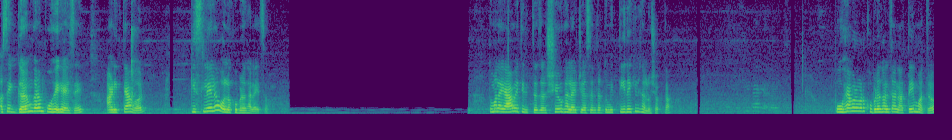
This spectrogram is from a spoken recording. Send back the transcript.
असे गरम गरम पोहे घ्यायचे आणि त्यावर किसलेलं ओलं खोबरं घालायचं? तुम्हाला या व्यतिरिक्त जर शेव घालायची असेल तर तुम्ही ती देखील घालू शकता. पोह्याबरोबर खोबरं घालताना ते मात्र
